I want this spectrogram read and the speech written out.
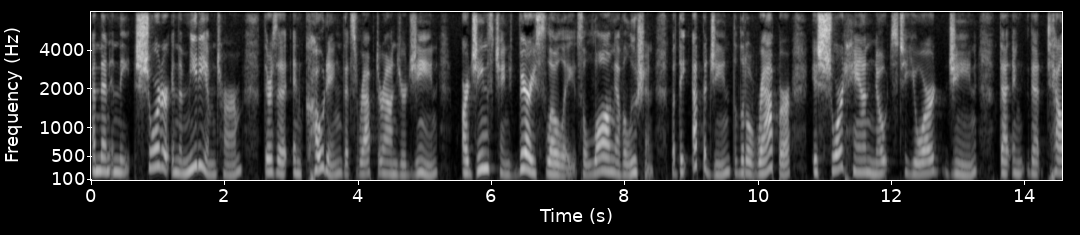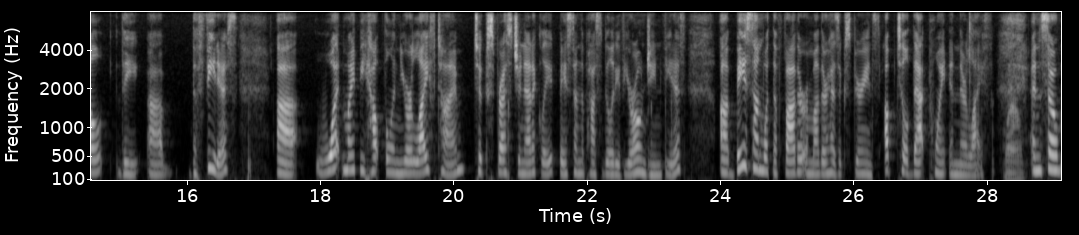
and then in the shorter, in the medium term, there's a encoding that's wrapped around your gene. Our genes change very slowly. It's a long evolution, but the epigene, the little wrapper, is shorthand notes to your gene that in, that tell the uh, the fetus uh, what might be helpful in your lifetime to express genetically based on the possibility of your own gene fetus, uh, based on what the father or mother has experienced up till that point in their life. Wow. And so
